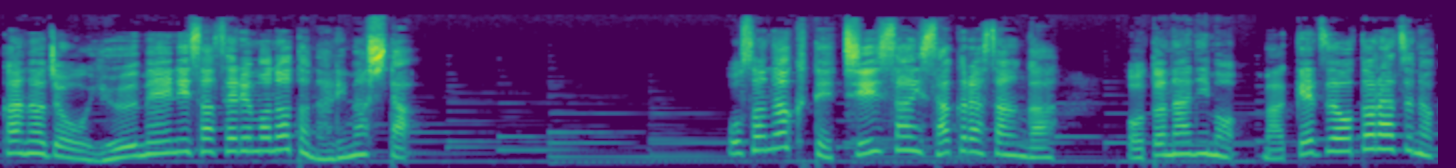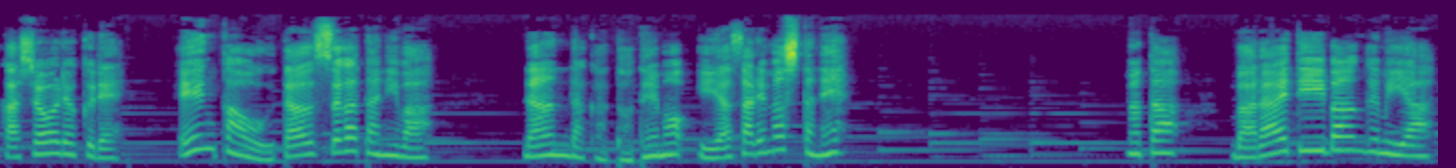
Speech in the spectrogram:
彼女を有名にさせるものとなりました。幼くて小さい桜さんが大人にも負けず劣らずの歌唱力で演歌を歌う姿には、なんだかとても癒されましたね。また、バラエティ番組や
